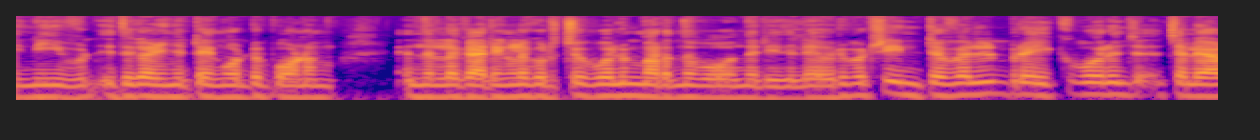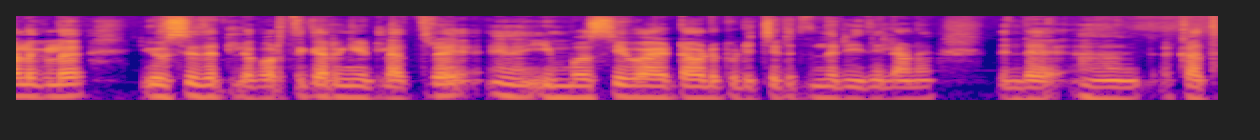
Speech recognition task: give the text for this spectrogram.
ഇനി ഇത് കഴിഞ്ഞിട്ട് എങ്ങോട്ട് പോകണം എന്നുള്ള കാര്യങ്ങളെക്കുറിച്ച് പോലും മറന്നു പോകുന്ന രീതിയിൽ ഒരു പക്ഷേ ഇന്റർവെൽ ബ്രേക്ക് പോലും ചില ആളുകൾ യൂസ് ചെയ്തിട്ടില്ല പുറത്തേക്ക് ഇറങ്ങിയിട്ടില്ല. അത്ര ഇമ്മേഴ്സീവായിട്ട് അവിടെ പിടിച്ചിരുത്തുന്ന രീതിയിലാണ് ഇതിന്റെ കഥ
